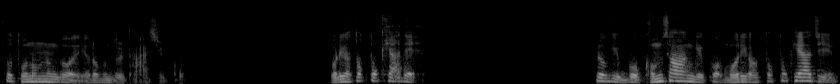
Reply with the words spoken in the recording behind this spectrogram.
저 돈 없는 거 여러분들 다 아실 거고. 머리가 똑똑해야 돼. 여기 뭐 검사한 게 꼭 머리가 똑똑해야지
